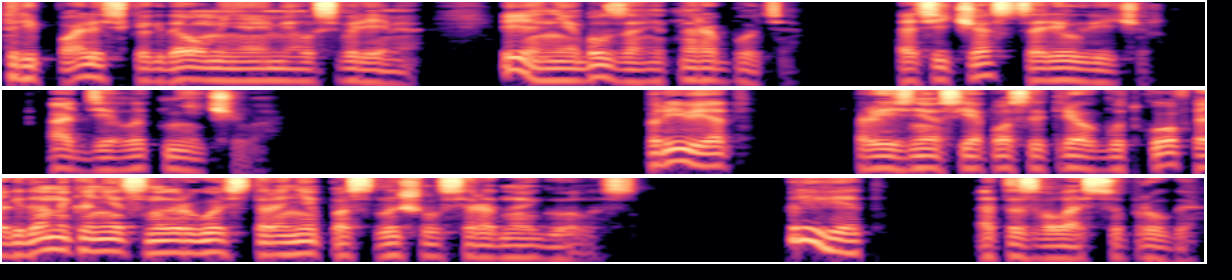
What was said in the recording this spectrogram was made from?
трепались, когда у меня имелось время, и я не был занят на работе. А сейчас царил вечер, а делать нечего. «Привет», – произнес я после трех гудков, когда, наконец, на другой стороне послышался родной голос. «Привет», – отозвалась супруга.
